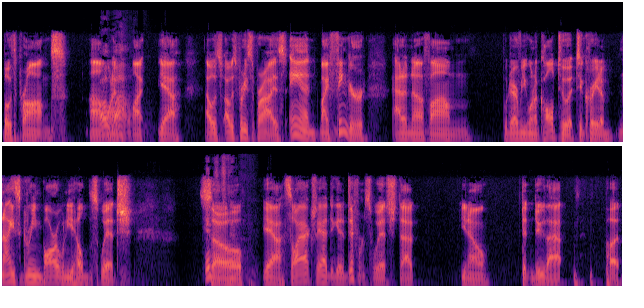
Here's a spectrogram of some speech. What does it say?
both prongs. Um, oh wow! I, yeah, I was I was pretty surprised, and my finger had enough um whatever you want to call to it to create a nice green bar when you held the switch. So yeah, so I actually had to get a different switch that you know didn't do that, but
